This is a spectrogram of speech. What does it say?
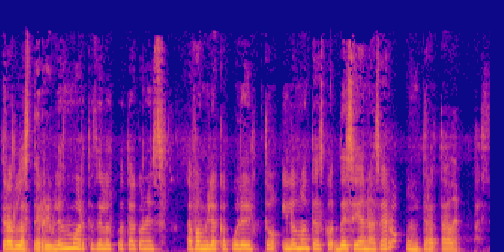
tras las terribles muertes de los protagonistas, la familia Capuleto y los Montesco decían hacer un tratado de paz.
